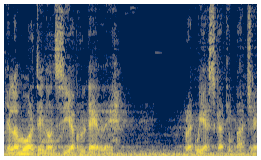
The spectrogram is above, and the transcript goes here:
Che la morte non sia crudele. Requiescat in pace.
